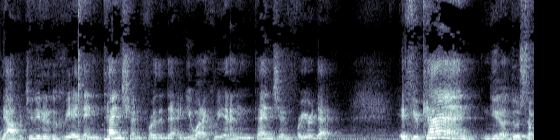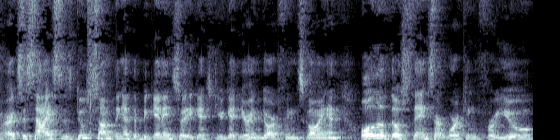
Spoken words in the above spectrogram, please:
the opportunity to create the intention for the day. You want to create an intention for your day if you can, you know, do some exercises, do something at the beginning so you get you get your endorphins going, and all of those things are working for you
